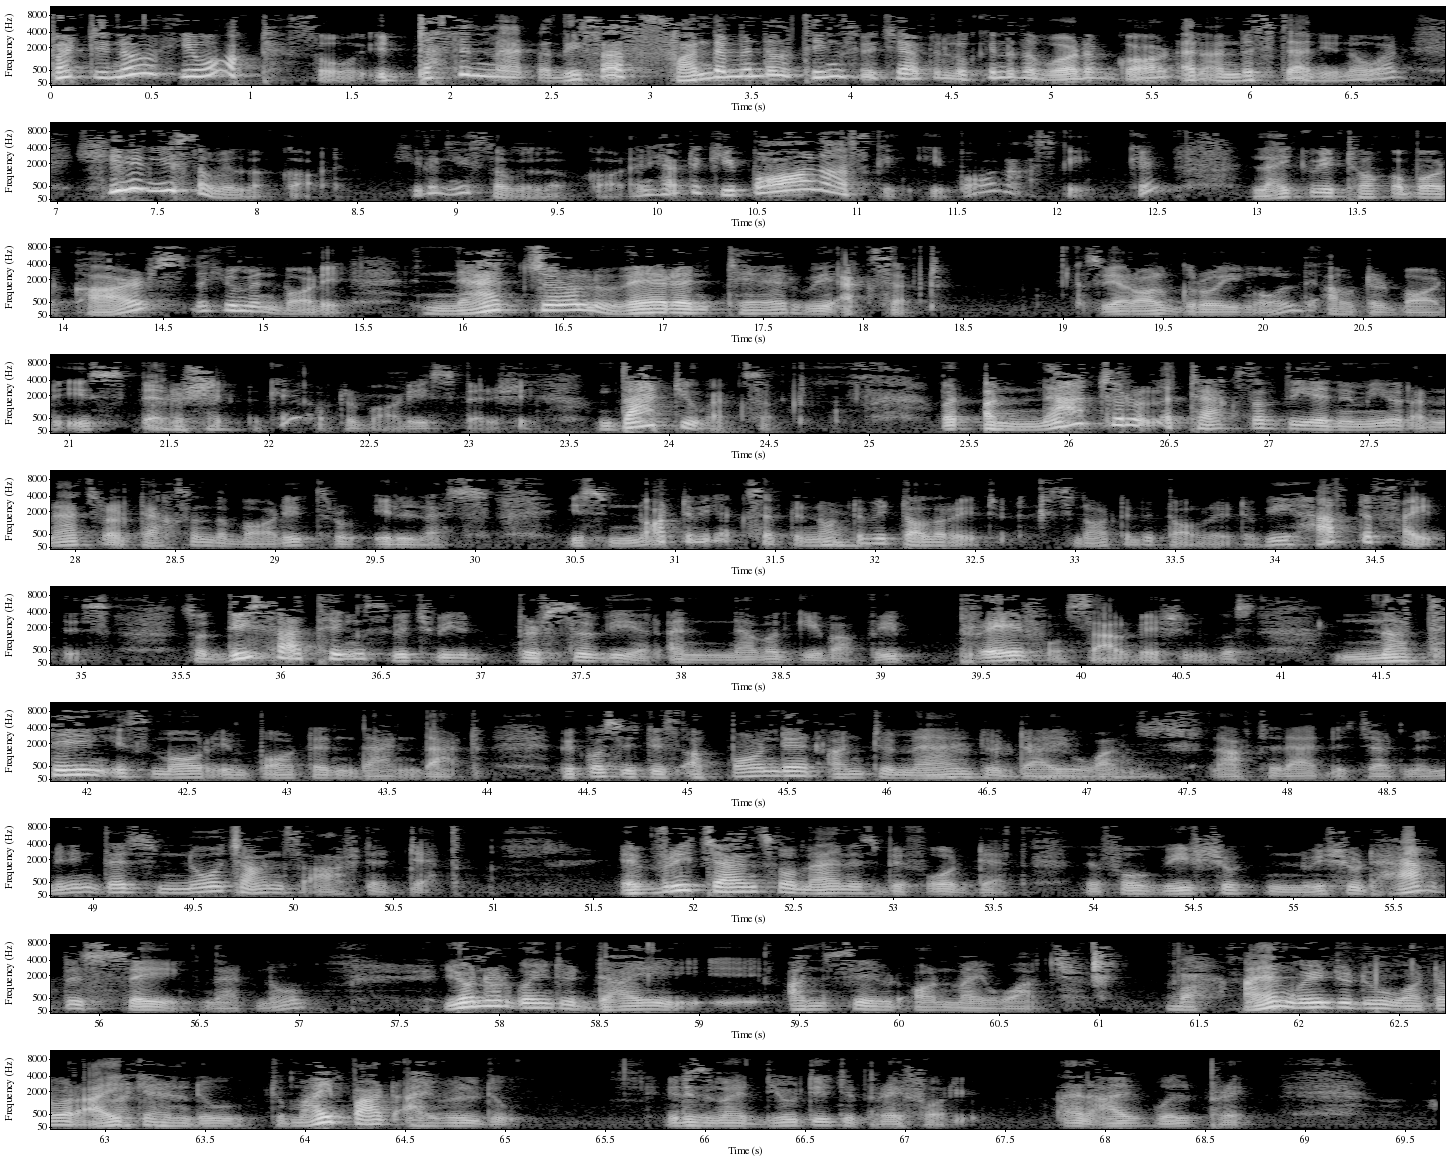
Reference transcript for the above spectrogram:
But you know, he walked. So it doesn't matter. These are fundamental things which you have to look into the word of God and understand, you know what? Healing is the will of God. Healing is the will of God. And you have to keep on asking, keep on asking. Okay? Like we talk about cars, the human body. Natural wear and tear we accept. Because we are all growing old, the outer body is perishing. Okay? Outer body is perishing. That you accept. But unnatural attacks of the enemy or unnatural attacks on the body through illness is not to be accepted, not to be tolerated. It's not to be tolerated. We have to fight this. So these are things which we persevere and never give up. We pray for salvation because nothing is more important than that. Because it is appointed unto man to die once. And after that is judgment. Meaning there's no chance after death. Every chance for man is before death. Therefore we should, we should have this saying that no, you're not going to die unsaved on my watch. I am going to do whatever I can do. To my part, I will do. It is my duty to pray for you. And I will pray.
